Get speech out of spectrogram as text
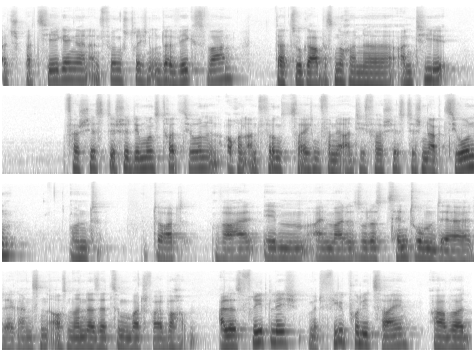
als Spaziergänger in Anführungsstrichen unterwegs waren. Dazu gab es noch eine antifaschistische Demonstration, auch in Anführungszeichen von der antifaschistischen Aktion. Und dort war halt eben einmal so das Zentrum der, der ganzen Auseinandersetzung in Bad Schwalbach. Alles friedlich, mit viel Polizei, aber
